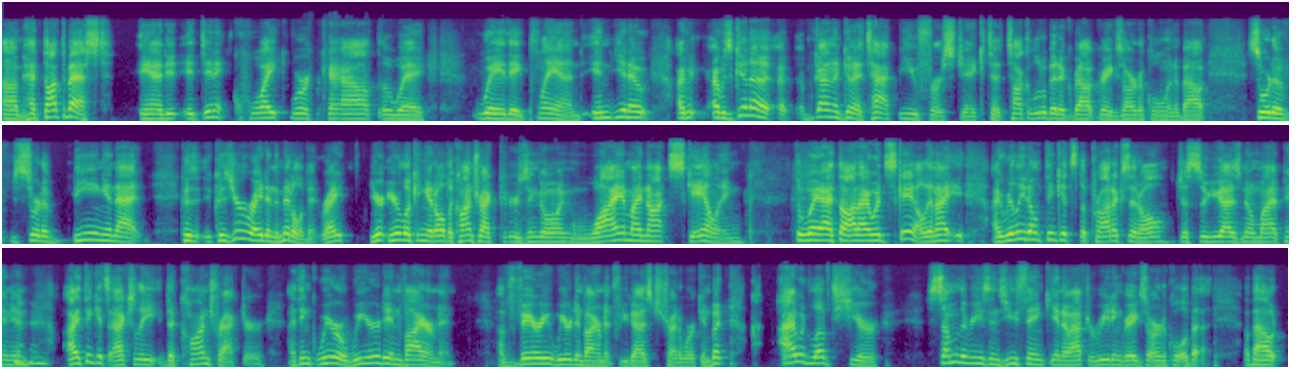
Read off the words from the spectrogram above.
um, had thought the best, and it, it didn't quite work out the way way they planned. And you know, I, I was gonna I'm kind of gonna tap you first, Jake, to talk a little bit about Greg's article and about sort of sort of being in that because because you're right in the middle of it, right? You're you're looking at all the contractors and going, why am I not scaling the way I thought I would scale? And I I really don't think it's the products at all. Just so you guys know my opinion, Mhm. I think it's actually the contractor. I think we're a weird environment, a very weird environment for you guys to try to work in. But I would love to hear some of the reasons you think, you know, after reading Greg's article about about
